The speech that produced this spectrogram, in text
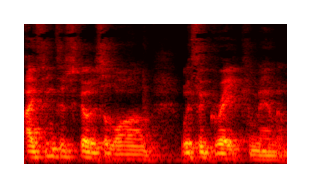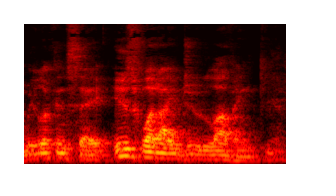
I think this goes along with the great commandment. We look and say, is what I do loving? Yes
